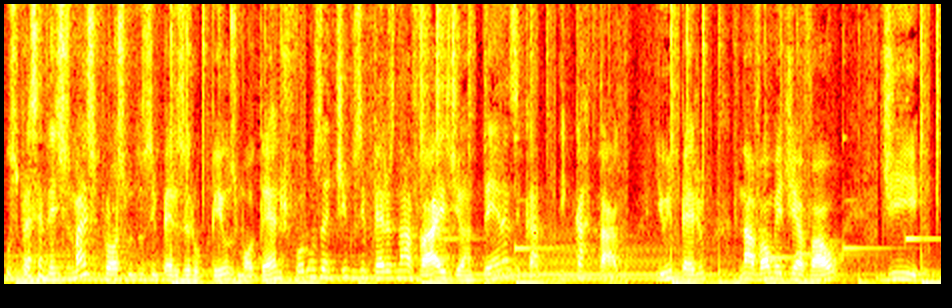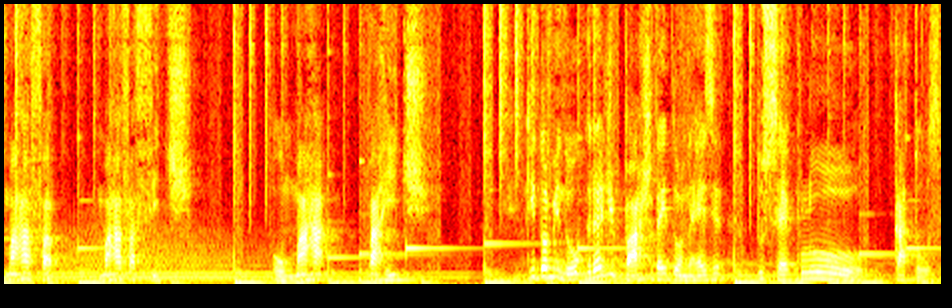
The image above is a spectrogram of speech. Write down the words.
Os precedentes mais próximos dos impérios europeus modernos foram os antigos impérios navais de Atenas e Cartago e o império naval medieval de Mahafafit ou Mahaparit, que dominou grande parte da Indonésia do século XIV.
